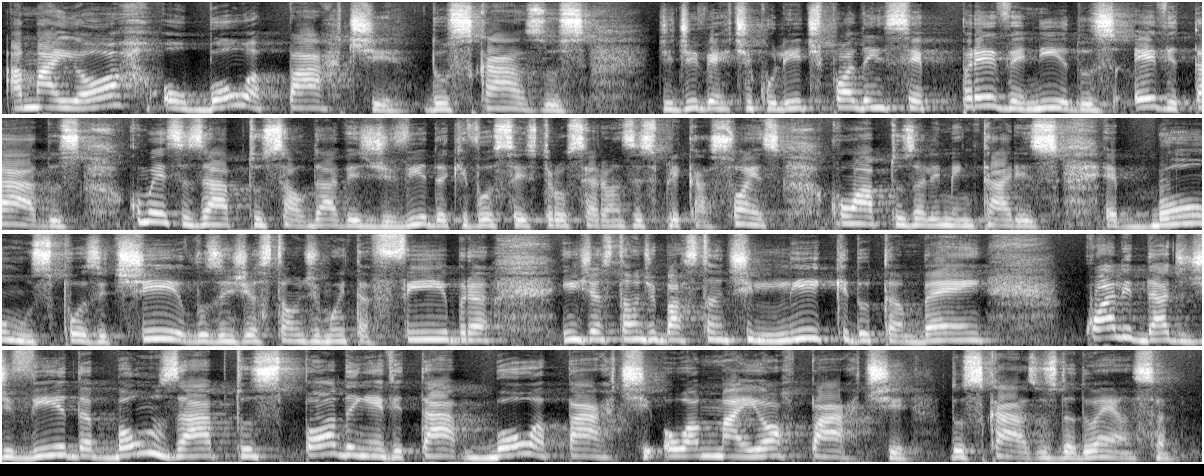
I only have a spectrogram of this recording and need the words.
A maior ou boa parte dos casos de diverticulite podem ser prevenidos, evitados, com esses hábitos saudáveis de vida que vocês trouxeram as explicações, com hábitos alimentares é, bons, positivos, ingestão de muita fibra, ingestão de bastante líquido também. Qualidade de vida, bons hábitos podem evitar boa parte ou a maior parte dos casos da doença?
